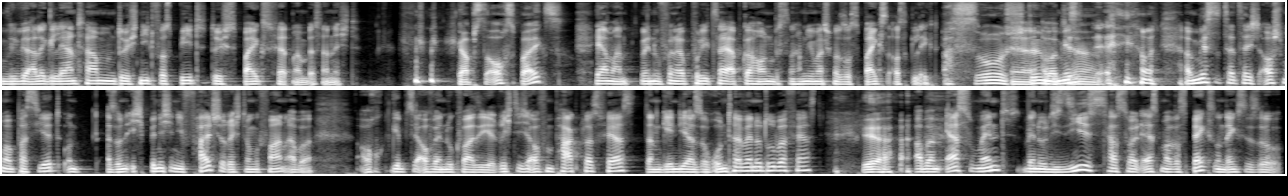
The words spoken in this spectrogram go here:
Und wie wir alle gelernt haben, durch Need for Speed, durch Spikes fährt man besser nicht. Gab es da auch Spikes? Ja, Mann, wenn du von der Polizei abgehauen bist, dann haben die manchmal so Spikes ausgelegt. Ach so, stimmt. aber, mir ja. ist, aber mir ist es tatsächlich auch schon mal passiert und also ich bin nicht in die falsche Richtung gefahren, aber auch gibt es ja auch, wenn du quasi richtig auf dem Parkplatz fährst, dann gehen die ja so runter, wenn du drüber fährst. ja. Aber im ersten Moment, wenn du die siehst, hast du halt erstmal Respekt und denkst dir so,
